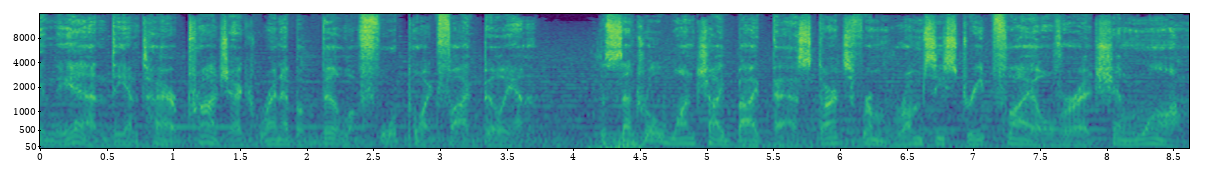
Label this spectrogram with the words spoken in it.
in the end, the entire project ran up a bill of $4.5 billion. The central Wan Chai bypass starts from Rumsey Street flyover at Sheung Wan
